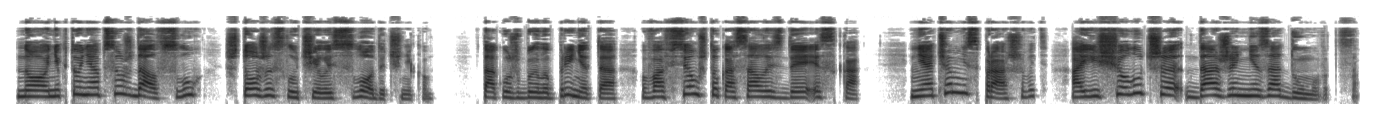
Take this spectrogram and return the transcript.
но никто не обсуждал вслух, что же случилось с лодочником. Так уж было принято во всем, что касалось ДСК. Ни о чем не спрашивать, а еще лучше даже не задумываться.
